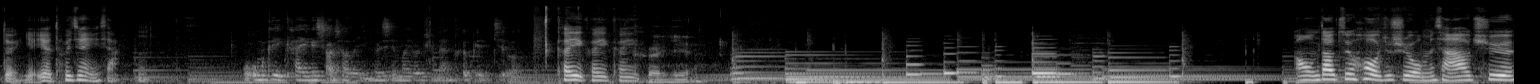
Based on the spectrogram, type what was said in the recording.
对，也也推荐一下，嗯，我我们可以开一个小小的银河系漫游指南特别集了，可以可以可以。可以。然后我们到最后就是我们想要去。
